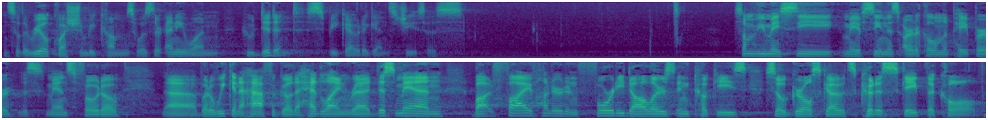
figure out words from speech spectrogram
And so the real question becomes was there anyone who didn't speak out against Jesus? Some of you may see may have seen this article in the paper, this man's photo. Uh, but a week and a half ago, the headline read This man bought $540 in cookies so Girl Scouts could escape the cold.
